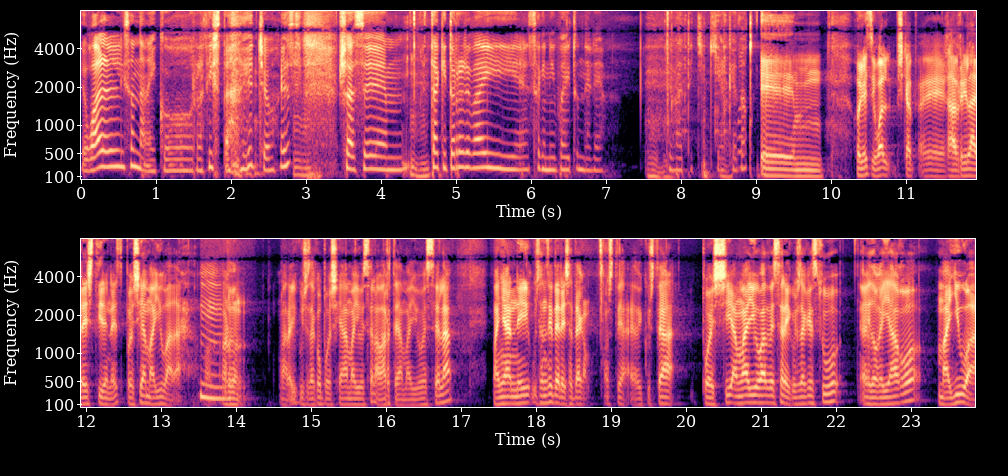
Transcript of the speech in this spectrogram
igual izan da nahiko racista, de hecho, ez? Osea, ze, eta kitorrere bai, ezakin nik baitu nire, debate txikiak edo. Eh, hori ez, igual, pixkat, eh, Gabriel Arestiren, ez? Poesia maiu bada. Mm. Orduan, gara, ikusetako poesia maiu bezala, bartea maiu bezala, baina ni gustatzen zait ere esateak, ostia, edo ikustea poesia maiu bat bezala ikusak ez du, edo gehiago, maiua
